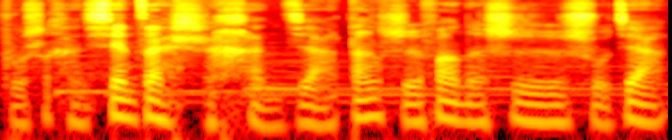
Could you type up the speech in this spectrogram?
不是寒，现在是寒假，当时放的是暑假。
